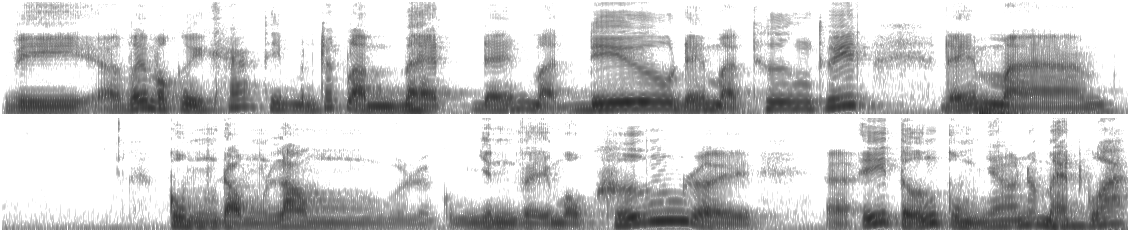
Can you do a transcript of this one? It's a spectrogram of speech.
vì ờ, với một người khác thì mình rất là mệt để mà điêu, để mà thương thuyết, để mà cùng đồng lòng, rồi cùng nhìn về một hướng, rồi ờ, ý tưởng cùng nhau, nó mệt quá.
